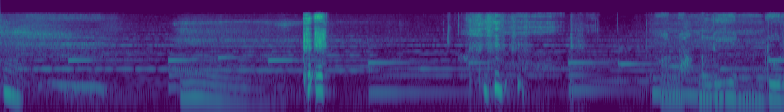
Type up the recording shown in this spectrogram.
Hmm. Eh, eh. Malah ngelindur.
